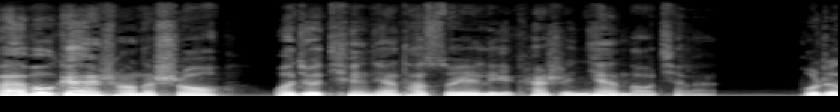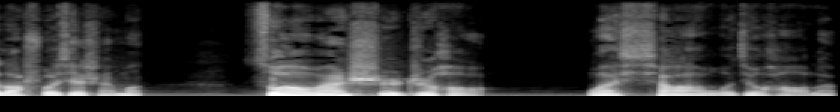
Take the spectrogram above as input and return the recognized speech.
白布盖上的时候，我就听见他嘴里开始念叨起来，不知道说些什么。做完事之后，我下午就好了，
